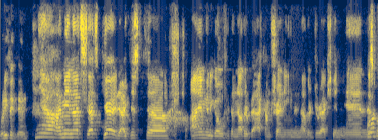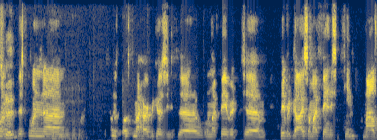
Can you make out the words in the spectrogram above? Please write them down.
What do you think, Danny? Yeah, I mean that's that's good. I just uh, I am gonna go with another back. I'm trending in another direction, and this Oh, that's one good. this one um, this one is close to my heart because he's uh, one of my favorite um, favorite guys on my fantasy team, Myles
